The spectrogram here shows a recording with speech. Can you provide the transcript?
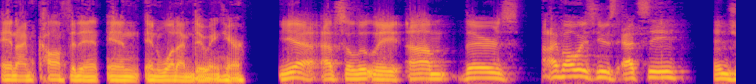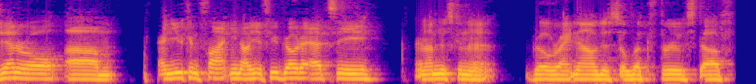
and I'm confident in, in what I'm doing here. Yeah, absolutely. Um, there's, I've always used Etsy in general. Um, and you can find, you know, if you go to Etsy, and I'm just going to go right now just to look through stuff.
